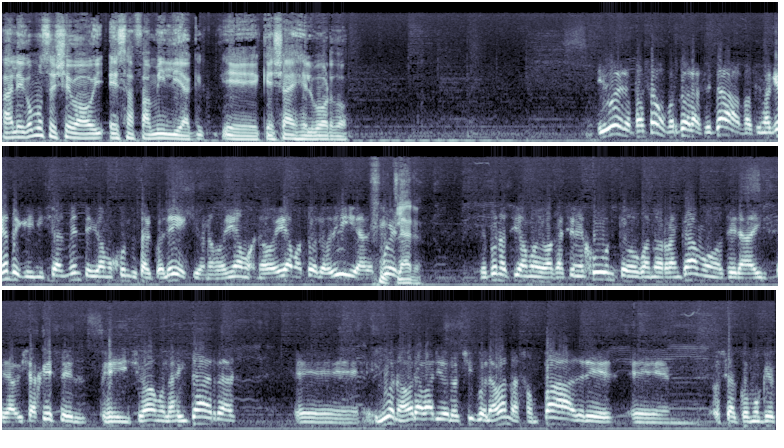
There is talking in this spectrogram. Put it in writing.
Ale, ¿cómo se lleva hoy esa familia que, eh, que ya es el bordo? Y bueno, pasamos por todas las etapas. Imagínate que inicialmente íbamos juntos al colegio, nos veíamos, nos veíamos todos los días. Después, claro. después nos íbamos de vacaciones juntos. Cuando arrancamos era irse a Villa Gesell eh, y llevábamos las guitarras. Eh, y bueno, ahora varios de los chicos de la banda son padres. eh, o sea, como que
